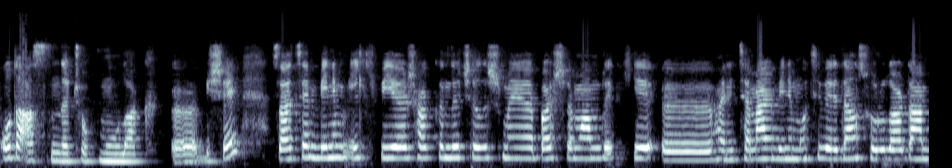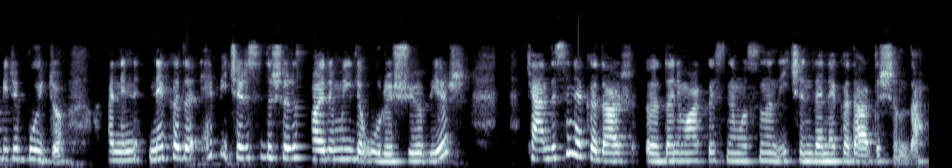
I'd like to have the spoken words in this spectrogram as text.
o da aslında çok muğlak bir şey. Zaten benim ilk bir yer hakkında çalışmaya başlamamdaki hani temel beni motive eden sorulardan biri buydu. Hani ne kadar hep içerisi dışarısı ayrımıyla uğraşıyor bir kendisi ne kadar e, Danimarka sinemasının içinde ne kadar dışında.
